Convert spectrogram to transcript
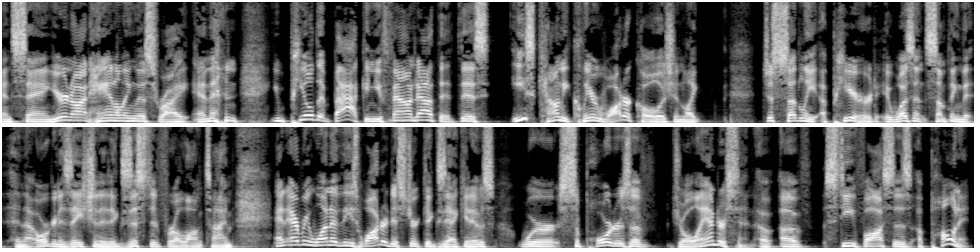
and saying, You're not handling this right. And then you peeled it back and you found out that this East County Clean Water Coalition, like, just suddenly appeared. It wasn't something that an organization that existed for a long time. And every one of these water district executives were supporters of Joel Anderson, of, of Steve Vaus's opponent.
